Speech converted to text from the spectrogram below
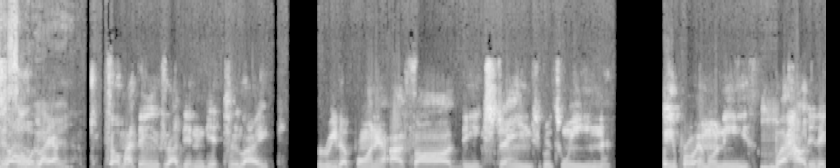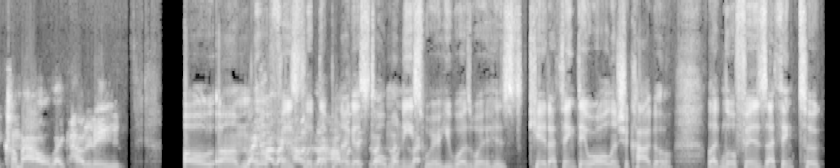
So, like. So my thing is, I didn't get to like read up on it. I saw the exchange between Apryl and Monique, Mhm. but how did it come out? Like, how did they? Oh, um, Like Lil how- like Fizz how- slipped like up and I guess it- told like- Monique like- where he was with his kid. I think they were all in Chicago. Like Lil Fizz, I think took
